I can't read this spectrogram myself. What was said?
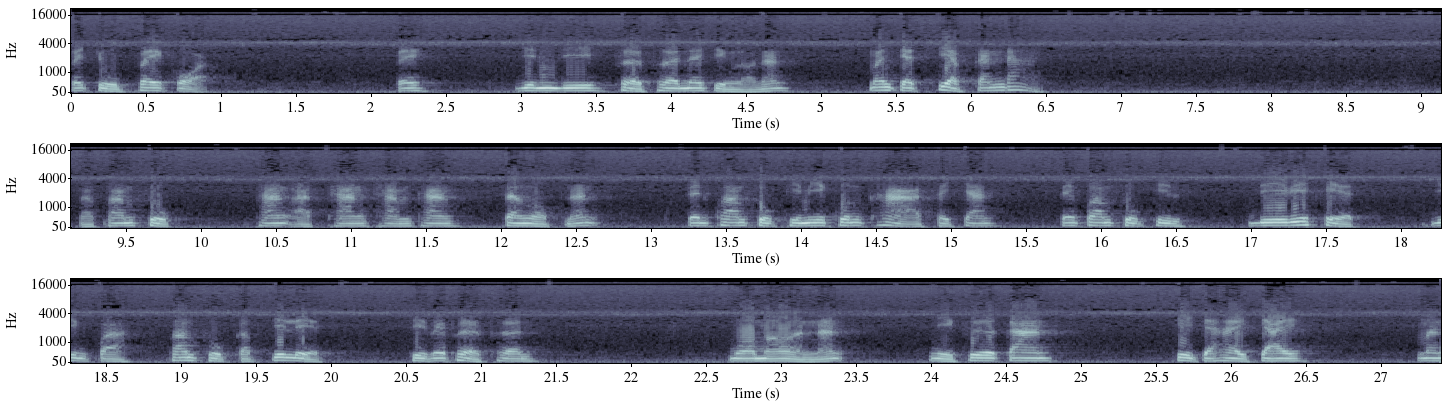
ปจูบไปกอด ไปยินดีเพลิดเพลินในสิ่งเหล่านั้น มันจะเทียบกันได้แต่ความสุขทางอัดทางธรรมทางสงบนั้น เป็นความสุขที่มีคุณค่าอัศจรรย์เป็นความสุขที่ดีวิเศษยิ่งกว่า ความสุขกับกิเลสที่ไปเพลิดเพลิน มัวเมาอย่างนั้น นี่คือการที่จะให้ใจ มัน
